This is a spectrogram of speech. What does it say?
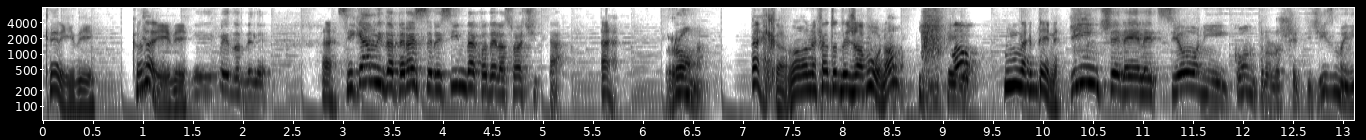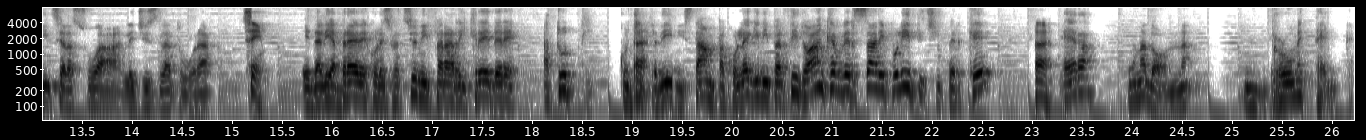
Che ridi? Cosa ridi? Vedo delle eh. Si candida per essere sindaco della sua città. Eh. Roma. Ecco, un effetto déjà vu, no? Oh, bene. Vince le elezioni contro lo scetticismo e inizia la sua legislatura. Sì. E da lì a breve con le sue azioni farà ricredere a tutti, concittadini, eh. stampa, colleghi di partito, anche avversari politici, perché eh. era una donna promettente.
